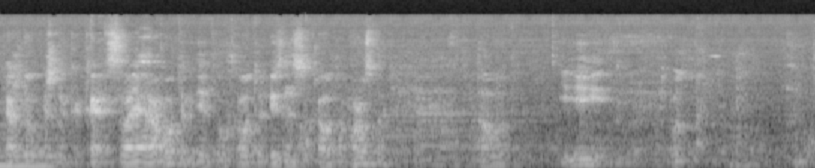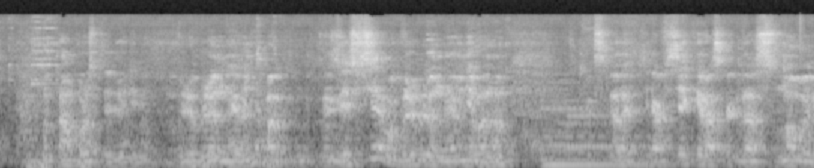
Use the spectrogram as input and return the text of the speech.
У каждого, конечно, какая-то своя работа, где-то у кого-то бизнес, у кого-то просто, вот, и вот, ну, там просто люди влюбленные в небо, здесь все влюбленные в небо, но, как сказать, я всякий раз, когда с новой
